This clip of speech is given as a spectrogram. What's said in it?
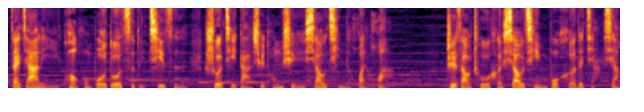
在家里，邝洪波多次对妻子说起大学同学萧琴的坏话，制造出和萧琴不和的假象。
